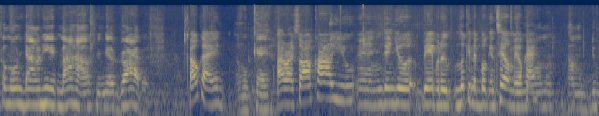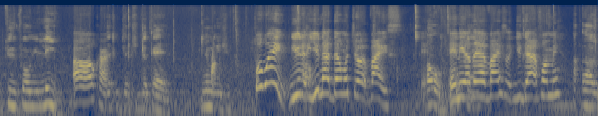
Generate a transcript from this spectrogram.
Come on down here at my house and they'll drive us. Okay. Okay. All right. So I'll call you and then you'll be able to look in the book and tell me. Okay. I'm gonna do it to you before you leave. Oh, okay. Let look at it. Let me. Well, wait. You Oh. you're not done with your advice. Oh. Any okay. other advice that you got for me? Uh,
